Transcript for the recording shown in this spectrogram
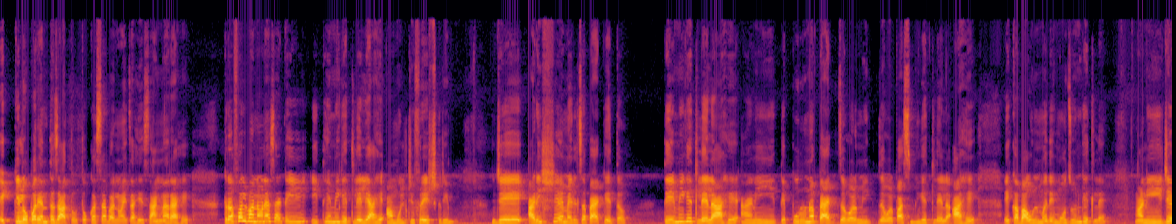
एक किलोपर्यंत जातो. तो कसा बनवायचा हे सांगणार आहे. ट्रफल बनवण्यासाठी इथे मी घेतलेली आहे अमूलची फ्रेश क्रीम जे अडीचशे एम एलचं पॅक येतं. ते मी घेतलेलं आहे आणि ते पूर्ण पॅक जवळ मी जवळपास मी घेतलेलं आहे. एका बाऊलमध्ये मोजून घेतले. आणि जे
